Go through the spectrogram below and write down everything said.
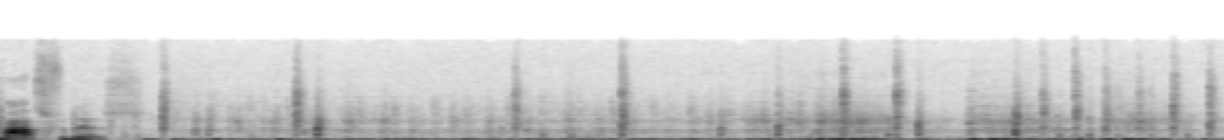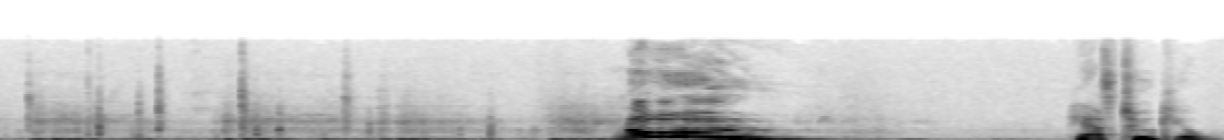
the mats for this. No! He has two kills.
